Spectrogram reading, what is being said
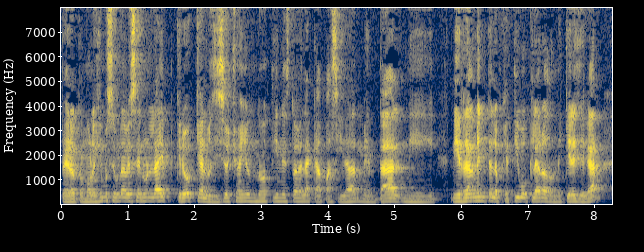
Pero como lo dijimos una vez en un live, creo que a los 18 años no tienes toda la capacidad mental ni, ni realmente el objetivo claro a donde quieres llegar.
